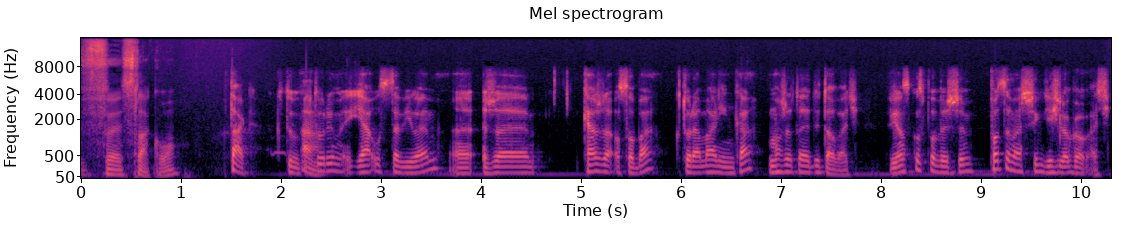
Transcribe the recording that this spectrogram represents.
w Slacku. Tak, w A. którym ja ustawiłem, e, że każda osoba, która ma linka, może to edytować. W związku z powyższym, po co masz się gdzieś logować?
